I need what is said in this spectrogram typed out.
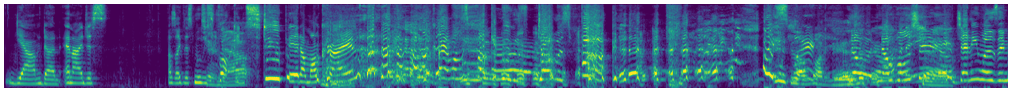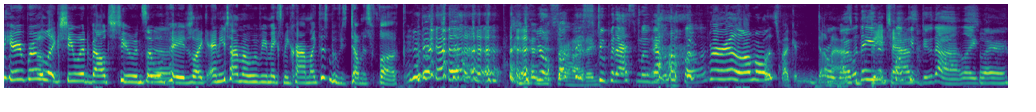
yeah, I'm done, and I just. I was like, this movie's Tuned fucking out. stupid. I'm all crying. I'm all crying. Well, this fucking movie's dumb as fuck. I swear. fuck this. No, no I'm gonna bullshit. eat it. If Jenny was in here, bro, like she would vouch too, and so would Yeah. Paige. Like anytime a movie makes me cry, I'm like, this movie's dumb as fuck. Yo, fuck this stupid ass movie. What the fuck? For real, I'm always fucking dumb. Bro, why would they even bitch ass. fucking do that? Like, Swear.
